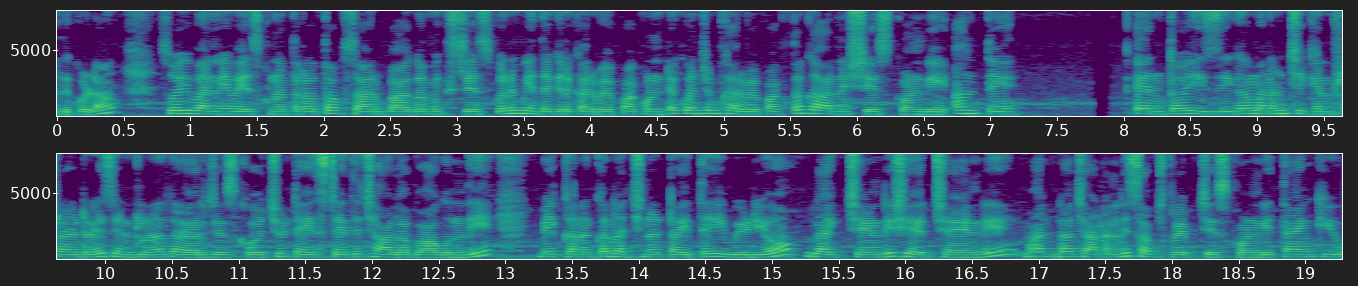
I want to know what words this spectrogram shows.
ఇది కూడా. సో ఇవన్నీ వేసుకున్న తర్వాత ఒకసారి బాగా మిక్స్ చేసుకుని మీ దగ్గర కరివేపాకు ఉంటే కొంచెం కరివేపాకుతో గార్నిష్ చేసుకోండి. అంతే. ఎంతో ఈజీగా మనం చికెన్ ఫ్రైడ్ రైస్ ఇంట్లోనే తయారు చేసుకోవచ్చు. టేస్ట్ అయితే చాలా బాగుంది. మీకు కనుక నచ్చినట్టయితే ఈ వీడియో లైక్ చేయండి షేర్ చేయండి. నా ఛానల్ని సబ్స్క్రైబ్ చేసుకోండి. థ్యాంక్ యూ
